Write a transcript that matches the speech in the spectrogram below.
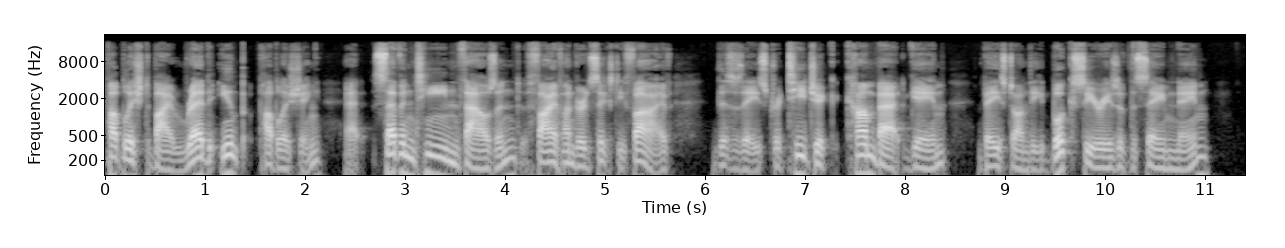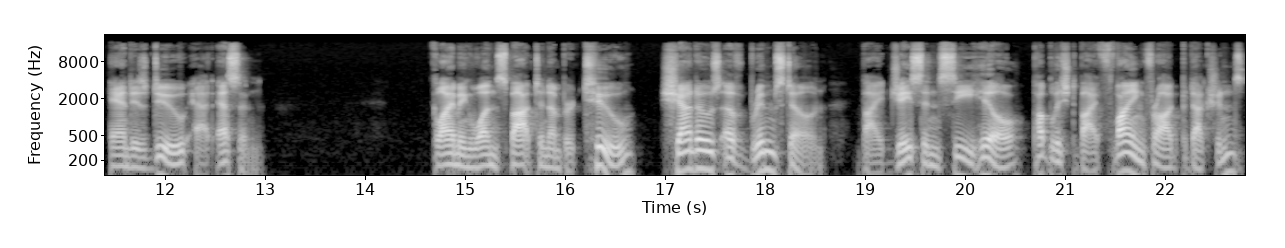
published by Red Imp Publishing at 17,565. This is a strategic combat game based on the book series of the same name and is due at Essen. Climbing one spot to number two, Shadows of Brimstone by Jason C. Hill, published by Flying Frog Productions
